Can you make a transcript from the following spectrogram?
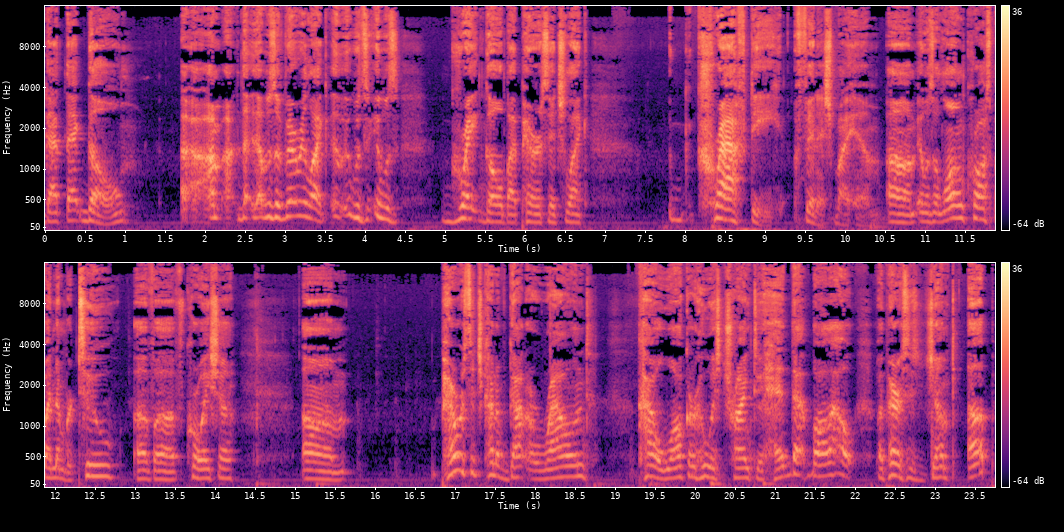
got that goal. Uh, I, that, that was a very like it was it was great goal by Perisic. Like crafty finish by him. Um, it was a long cross by number two of uh, Croatia. Um, Perisic kind of got around Kyle Walker, who was trying to head that ball out, but Perisic jumped up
